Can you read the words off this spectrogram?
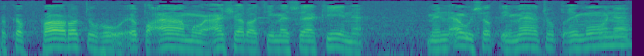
فكفارته إطعام عشرة مساكين من أوسط ما تطعمون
